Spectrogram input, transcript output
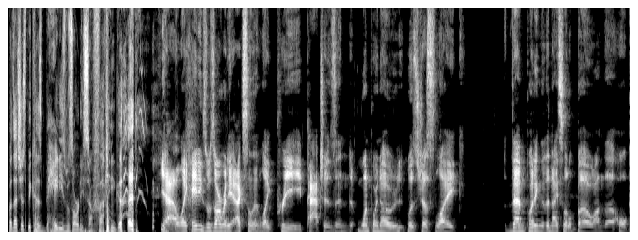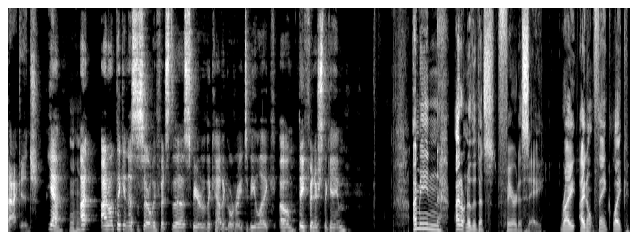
But that's just because Hades was already so fucking good. Yeah, like Hades was already excellent, like pre patches, and 1.0 was just like them putting the nice little bow on the whole package. Yeah. Mhm. I, I don't think it necessarily fits the spirit of the category to be like, oh, they finished the game. I mean, I don't know that that's fair to say, right? I don't think like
